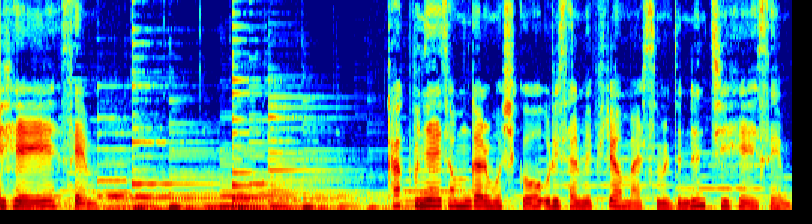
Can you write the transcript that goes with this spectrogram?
지혜의 샘. 각 분야의 전문가를 모시고 우리 삶에 필요한 말씀을 듣는 지혜의 샘.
